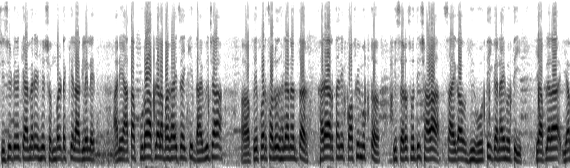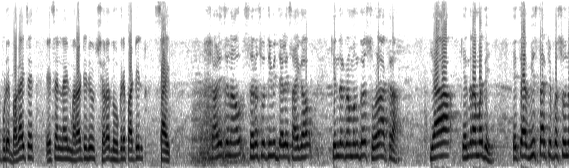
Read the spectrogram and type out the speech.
सी सी टी व्ही कॅमेरे हे शंभर टक्के लागलेले आहेत. आणि आता पुढं आपल्याला बघायचं आहे की दहावीच्या पेपर चालू झाल्यानंतर खऱ्या अर्थाने कॉफीमुक्त ही सरस्वती शाळा सायगाव ही होती का नाही होती हे आपल्याला यापुढे बघायचं आहेत S N nine Marathi news Sharad Lokare Patil साय शाळेचं नाव सरस्वती विद्यालय सायगाव केंद्र क्रमांक सोळा अकरा. या केंद्रामध्ये येत्या वीस तारखेपासून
